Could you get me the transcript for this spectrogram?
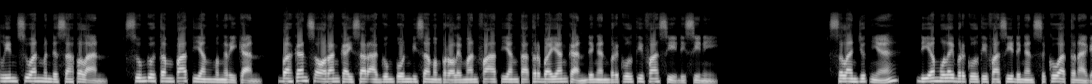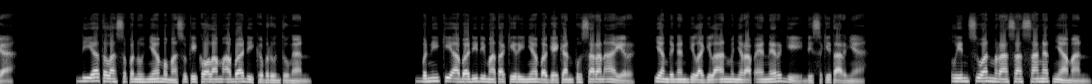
Lin Xuan mendesah pelan. Sungguh tempat yang mengerikan. Bahkan seorang kaisar agung pun bisa memperoleh manfaat yang tak terbayangkan dengan berkultivasi di sini. Selanjutnya, dia mulai berkultivasi dengan sekuat tenaga. Dia telah sepenuhnya memasuki kolam abadi keberuntungan. Benih ki abadi di mata kirinya bagaikan pusaran air, yang dengan gila-gilaan menyerap energi di sekitarnya. Lin Xuan merasa sangat nyaman.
